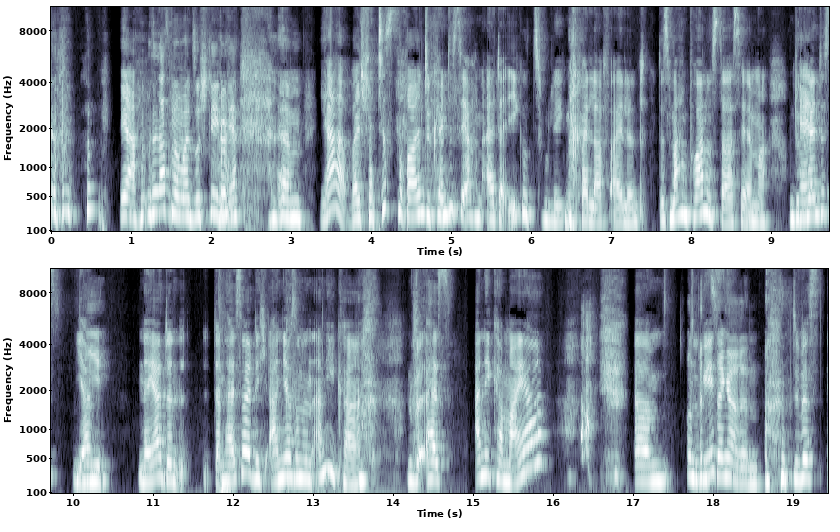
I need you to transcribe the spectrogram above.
ja, lassen wir mal so stehen. Ja, ähm, ja weil Statistenrollen. Du könntest dir auch ein alter Ego zulegen bei Love Island. Das machen Pornostars ja immer. Und du Hä? könntest, ja, Wie? naja, dann, dann heißt du halt nicht Anja, sondern Annika. Du heißt Annika Meier. Ähm, Und du, bin gehst, Sängerin. du bist,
